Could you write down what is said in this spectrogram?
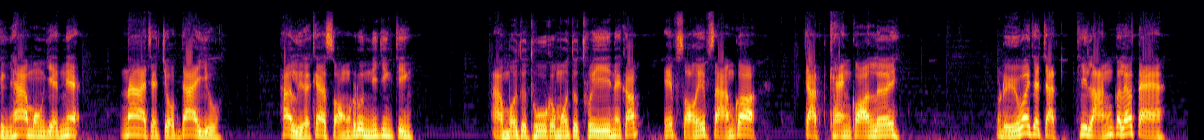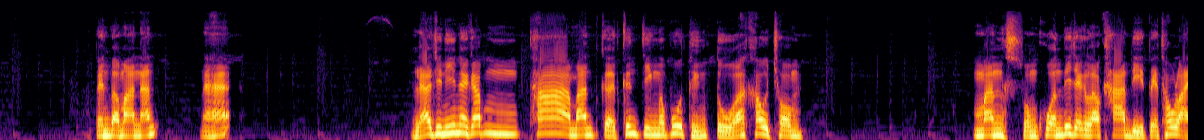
ถึง5โมงเย็นเนี่ยน่าจะจบได้อยู่ ถ้าเหลือแค่ 2 รุ่นนี้จริงๆอ่า Moto2 กับ Moto3 นะครับ F2 F3 ก็จัดแข่งก่อนเลย หรือว่าจะจัดที่หลังก็แล้วแต่ เป็นประมาณนั้นนะฮะแล้วทีนี้นะครับถ้ามันเกิดขึ้นจริงมาพูดถึงตั๋วเข้าชม มันสมควรที่จะราคาดีดไปเท่าไหร่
